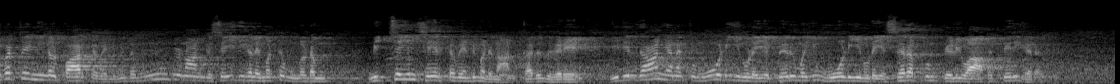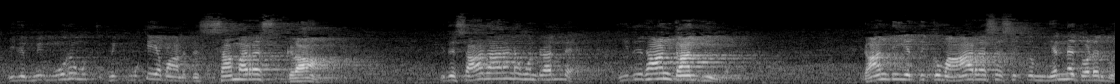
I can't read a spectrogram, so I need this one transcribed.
இவற்றை நீங்கள் பார்க்க வேண்டும். இந்த மூன்று நான்கு செய்திகளை மட்டும் உங்களிடம் நிச்சயம் சேர்க்க வேண்டும் என்று நான் கருதுகிறேன். இதில் தான் எனக்கு மோடியினுடைய பெருமையும் மோடியினுடைய சிறப்பும் தெளிவாக தெரிகிறது. இது மிக மிக முக்கியமானது சமரஸ் கிராம். இது சாதாரண ஒன்று அல்ல இதுதான் காந்தியம் காந்தியத்துக்கும் ஆர்எஸ்எஸ்க்கும் என்ன தொடர்பு?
